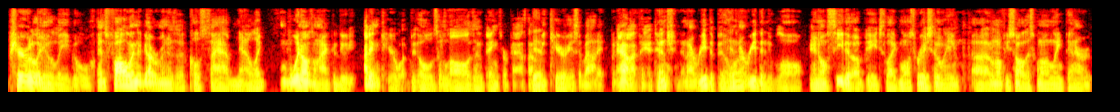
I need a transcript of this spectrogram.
purely illegal. And following the government as close as I have now, like when I was on active duty, I didn't care what bills and laws and things were passed. I'd yeah. be curious about it. But now I pay attention and I read the bill yeah. and I read the new law and I'll see the updates. Like most recently, uh, I don't know if you saw this one on LinkedIn or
